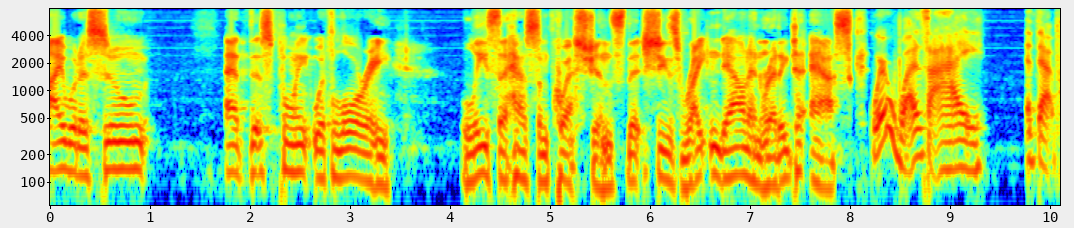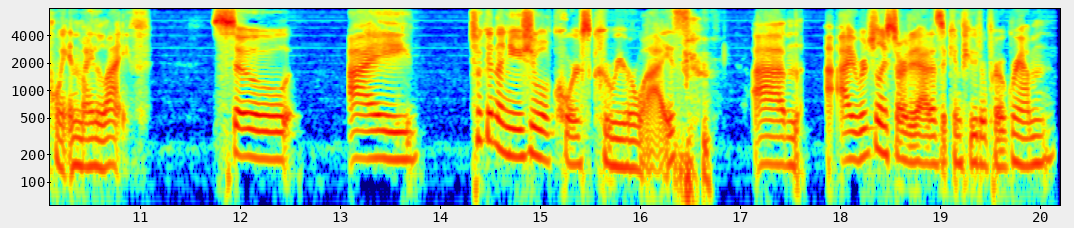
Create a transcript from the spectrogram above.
I would assume at this point with Lori, Lisa has some questions that she's writing down and ready to ask. Where was I at that point in my life? So I took an unusual course career wise. um, I originally started out as a computer program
